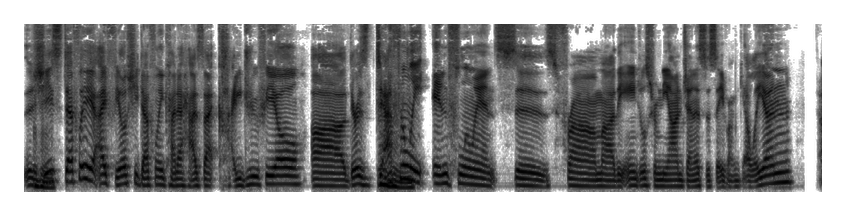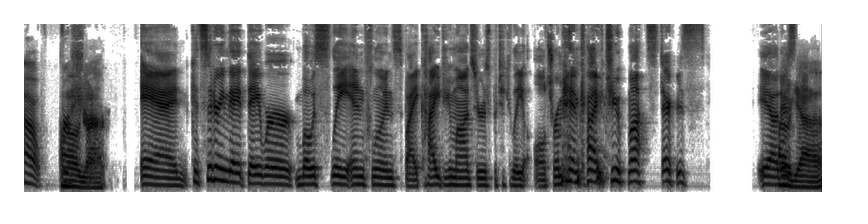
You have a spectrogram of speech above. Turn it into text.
Mhm. she's definitely. I feel she definitely kind of has that kaiju feel. Uh, there's definitely influences from uh, the angels from Neon Genesis Evangelion, Oh, for Oh, sure. yeah. And considering that they were mostly influenced by kaiju monsters, particularly Ultraman kaiju monsters. Yeah, Oh there's yeah.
